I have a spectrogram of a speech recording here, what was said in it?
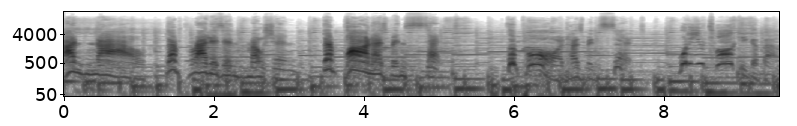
And now, the plan is in motion. The pawn has been set. The pawn has been set. What are you talking about?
